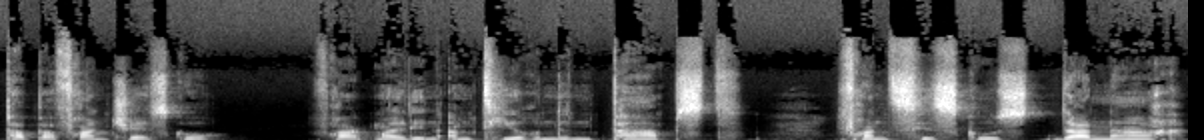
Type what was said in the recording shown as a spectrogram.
Papa Francesco, frag mal den amtierenden Papst Franziskus danach,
